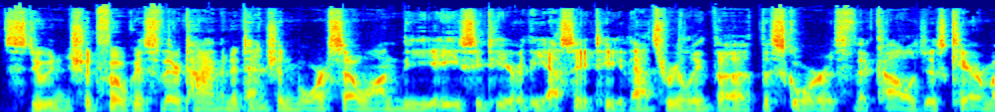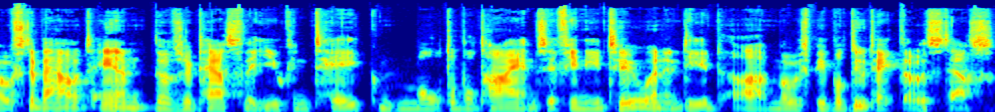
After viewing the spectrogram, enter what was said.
students should focus their time and attention more so on the ACT or the SAT. That's really the, the scores that colleges care most about. And those are tests that you can take multiple times if you need to. And indeed, uh, most people do take those tests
